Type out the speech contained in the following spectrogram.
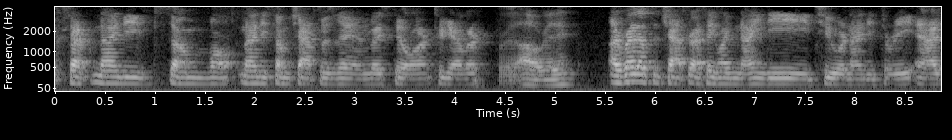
Except ninety some vol- ninety some chapters in, they still aren't together. Oh, really? I read up to chapter I think like ninety two or ninety three, and I,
